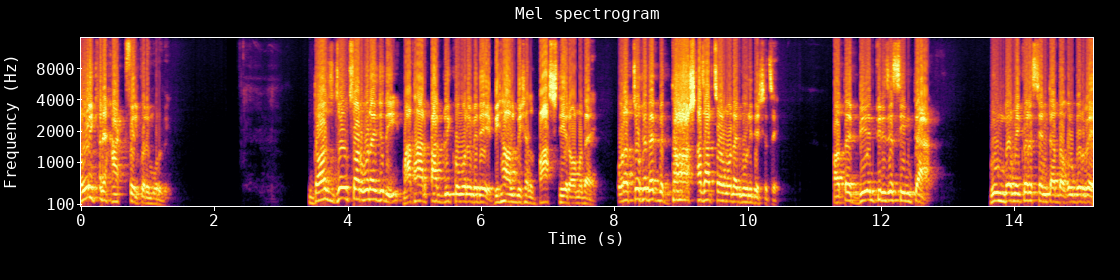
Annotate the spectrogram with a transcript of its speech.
ওইখানে হার্ট ফেল করে মরবে। দশ জন সর্বনাই যদি মাথার পাগড়ি কোমরে বেঁধে বিশাল বিশাল বাস নিয়ে রওনা দেয়, ওরা চোখে দেখবে দশ হাজার চরমনায় মরিদ এসেছে। অতএব বিএনপির যে চিন্তা গুন্ডামি করে সেন্টার দখল করবে,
